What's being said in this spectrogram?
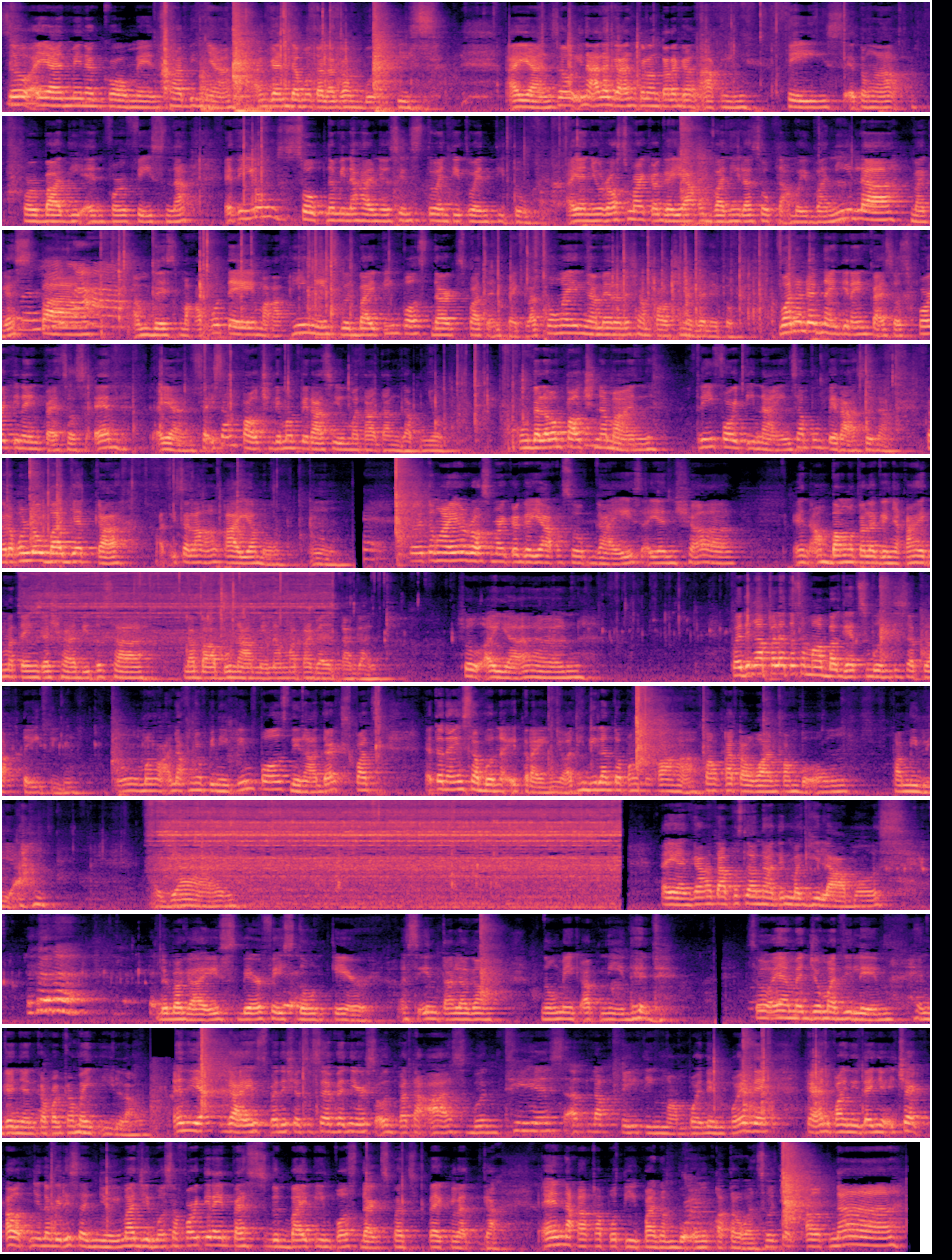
So, ayan, may nag-comment. Sabi niya, ang ganda mo talagang buntis. Ayan. So, inaalagaan ko lang talagang aking face. Ito nga, for body and for face na. Ito yung soap na minahal niyo since 2022. Ayan, yung Rosmar Kagayakong Vanilla Soap na amoy vanilla, magaspang, ang bilis makaputi, makakinis, goodbye pimples, dark spots, and peklat. So, ngayon nga, meron na siyang pouch na ganito. 199 pesos, 49 pesos, and ayan, sa isang pouch, limang piraso yung matatanggap nyo. Kung dalawang pouch naman, 349, 10 piraso na. Pero kung low budget ka, at isa lang ang kaya mo, mm. So, ito nga yung Rosmar Kagayako soap, guys. Ayan siya. And ang bango talaga niya kahit matenga siya dito sa lababo namin ng matagal-tagal. So, ayan. Pwede nga pala to sa mga bagets buntis at lactating. Kung mga anak nyo pinipimples, dina-dark spots, ito na yung sabon na itry nyo. At hindi lang to pang mukha ha, pang katawan, pang buong pamilya. Ayan. Ayan, kakatapos lang natin maghilamos. 'Di ba guys? Bare face don't care. As in talagang no makeup needed. So, ayan, medyo madilim. And ganyan kapag ka may ilaw. And yes, guys, pwede siya sa 7 years old pataas, buntis, at lactating mom. Pwede, pwede. Kaya ano pang hinintay nyo, i-check out nyo na bilisan nyo. Imagine mo, sa 49 pesos, goodbye pimples, dark spots, peklat ka. And nakakaputi pa ng buong katawan. So, check out na!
